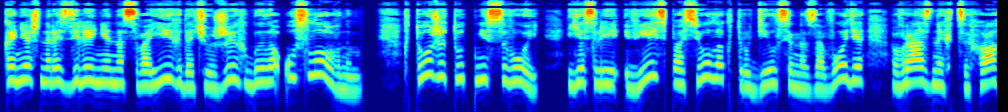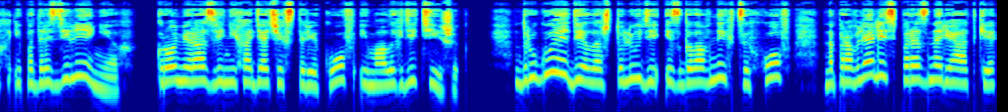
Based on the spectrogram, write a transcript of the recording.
Конечно, разделение на своих да чужих было условным. Кто же тут не свой, если весь поселок трудился на заводе в разных цехах и подразделениях? Кроме разве не ходячих стариков и малых детишек. Другое дело, что люди из головных цехов направлялись по разнарядке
